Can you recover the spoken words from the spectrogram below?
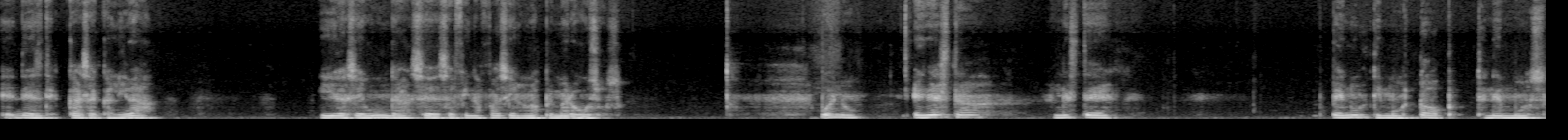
es de escasa calidad. Y la segunda se desafina fácil en los primeros usos. Bueno, en esta, en este penúltimo top tenemos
